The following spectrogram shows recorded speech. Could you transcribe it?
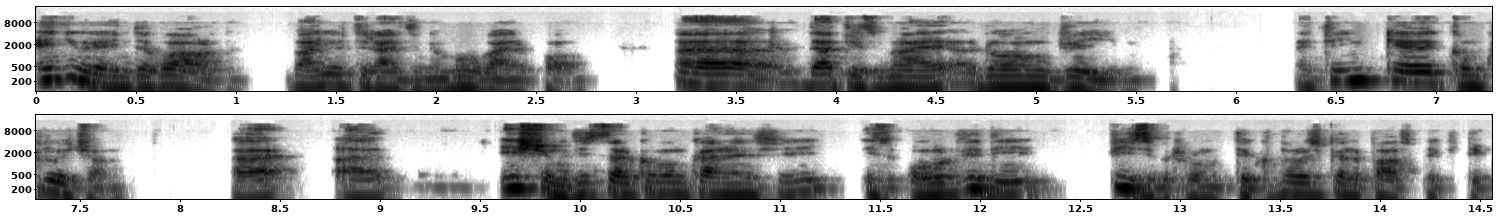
anywhere in the world by utilizing a mobile phone. Uh, that is my long dream. I think uh, conclusion, uh, uh, issuing digital common currency is already feasible from technological perspective.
